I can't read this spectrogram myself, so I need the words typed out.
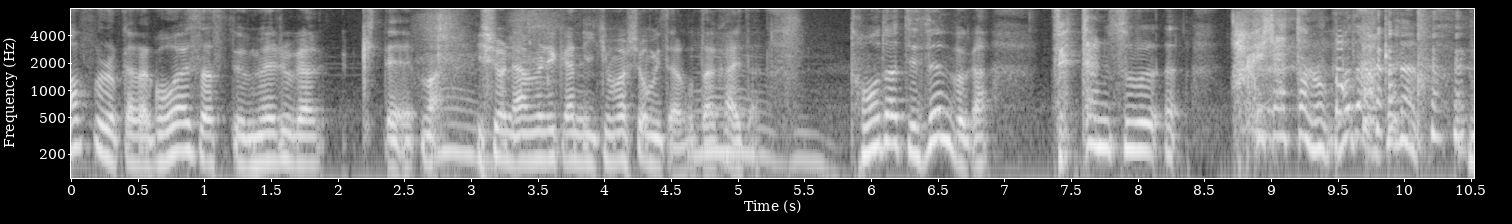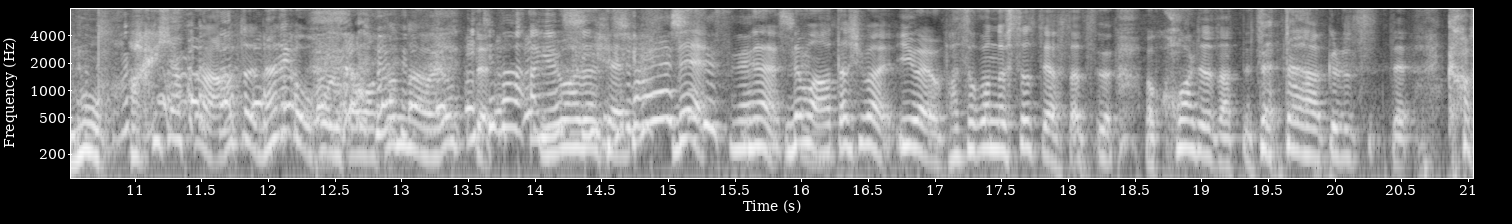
アップルからご挨拶というメールが来て、まあ一緒にアメリカに行きましょうみたいなことが書いてある、友達全部が絶対にする開けちゃったの。まだ開けないの。もう開けちゃったら後で何が起こるか分かんないわよって言われて。ですね。確かに。でも私はいわゆるパソコンの一つや二つ壊れたって絶対開けるっつって開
